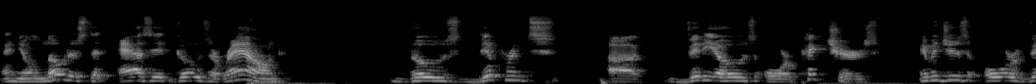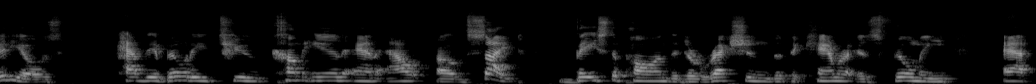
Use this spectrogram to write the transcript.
And you'll notice that as it goes around, those different uh, videos or pictures, images or videos have the ability to come in and out of sight based upon the direction that the camera is filming at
